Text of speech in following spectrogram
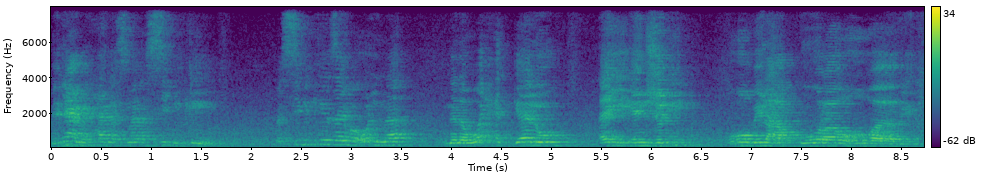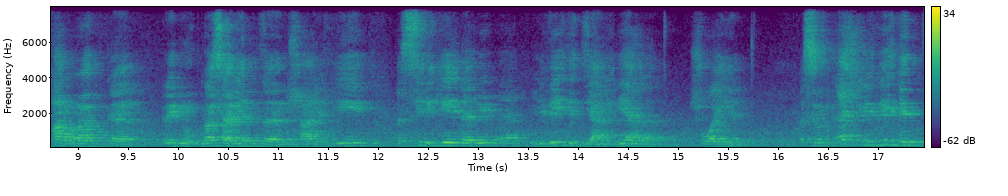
بنعمل حاجة اسمها ال CPK فال CPK زي ما قلنا إن لو واحد جاله أي injury وهو بيلعب كورة وهو بيتحرك رجله اتكسرت مش عارف إيه فال CPK ده بيبقى elevated يعني بيعلى شوية. بس ما بيبقاش elevated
